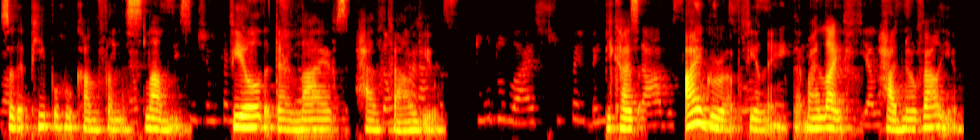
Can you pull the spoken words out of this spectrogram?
so that people who come from the slums se sentir que a feel that their lives have value. Caracas, tudo lá é super bem Because I grew up feeling that my life had no value.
